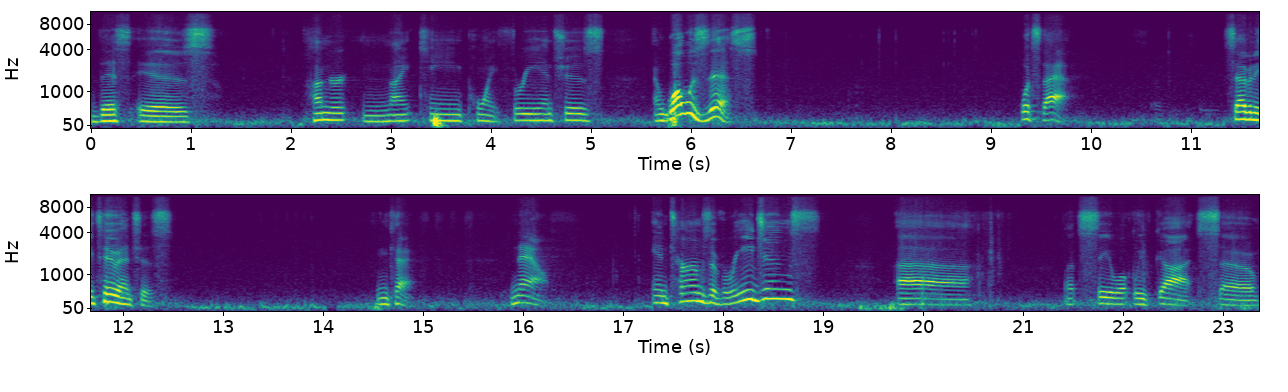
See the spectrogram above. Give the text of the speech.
This is 119.3 inches. And what was this? What's that? 72 inches. Okay. Now, in terms of regions, uh, let's see what we've got. So,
